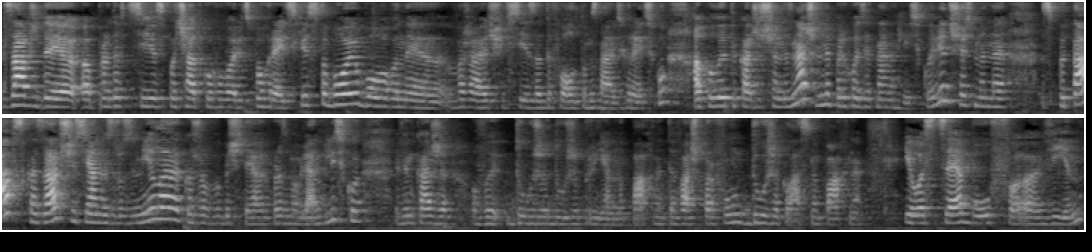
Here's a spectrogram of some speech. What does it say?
Завжди е, продавці спочатку говорять по-грецьки з тобою, бо вони вважають, що всі за дефолтом знають грецьку. А коли ти кажеш, що не знаєш, вони переходять на англійську. І він щось мене спитав, сказав щось, я не зрозуміла. Я кажу, вибачте, я розмовляю англійською. Він каже: ви дуже дуже приємно пахнете. Ваш парфум дуже класно пахне. І ось це був він.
